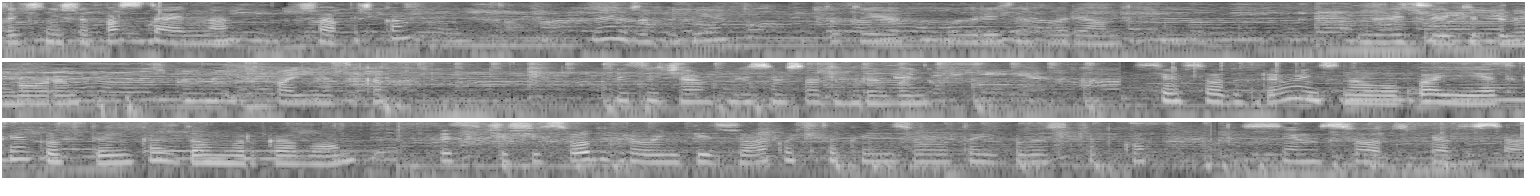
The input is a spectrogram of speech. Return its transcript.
точніше пастельна шапочка. Ну і взагалі тут є в різних варіантах. Дивіться, які підбори в паєтках. 1800 гривень. 700 гривень знову паєтки, ковтинка з дому рукавом. 1600 гривень піджак ось такий золотий блискітку. 750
